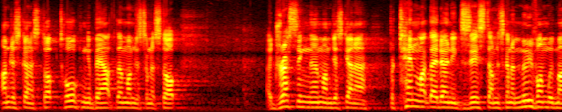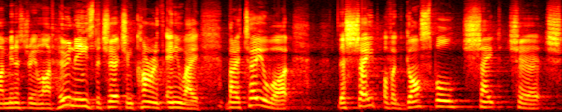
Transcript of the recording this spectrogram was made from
I'm just going to stop talking about them. I'm just going to stop addressing them. I'm just going to pretend like they don't exist. I'm just going to move on with my ministry in life. Who needs the church in Corinth anyway? But I tell you what, the shape of a gospel shaped church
